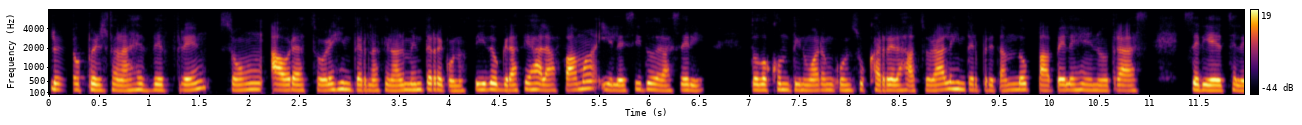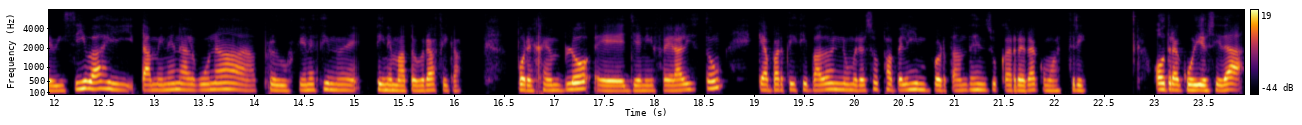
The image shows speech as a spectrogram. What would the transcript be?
Los personajes de Friends son ahora actores internacionalmente reconocidos gracias a la fama y el éxito de la serie, todos continuaron con sus carreras actorales interpretando papeles en otras series televisivas y también en algunas producciones cinematográficas. Por ejemplo, eh, Jennifer Aniston, que ha participado en numerosos papeles importantes en su carrera como actriz. Otra curiosidad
